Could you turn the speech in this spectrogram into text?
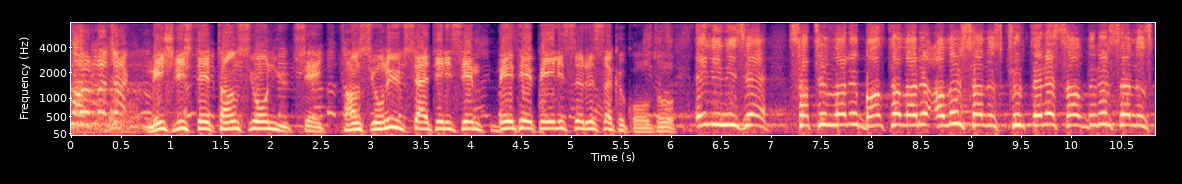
sorulacak. Mecliste tansiyon yüksek. Tansiyonu yükselten isim BDP'li Sırrı Sakık oldu. elinize satırları, baltaları alırsanız, Kürtlere saldırırsanız,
